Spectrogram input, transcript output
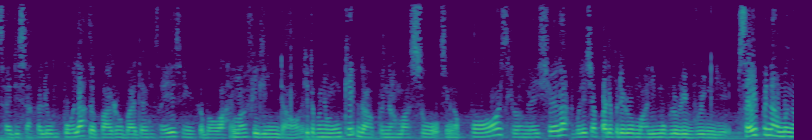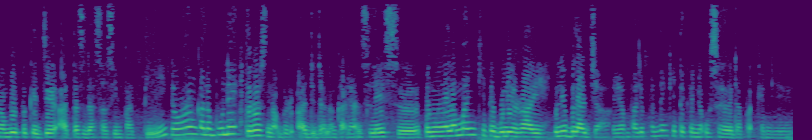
Saya disahkan lumpuh lah separuh badan saya sehingga ke bawah. Memang feeling down. Kita punya mungkin dah pernah masuk Singapura, seluruh Malaysia lah. Boleh capai daripada rumah RM50,000. Saya pernah mengambil pekerja atas dasar simpati. Orang kalau boleh terus nak berada dalam keadaan selesa. Pengalaman kita boleh raih, boleh belajar. Yang paling penting kita kena usaha dapatkan dia.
